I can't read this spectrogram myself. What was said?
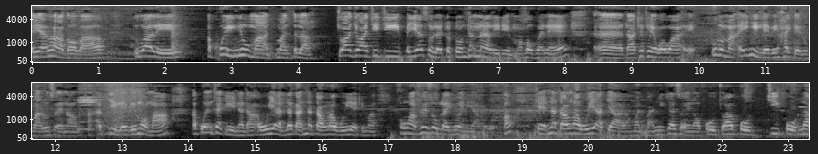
အရန်လာတော့ပါသူကလေအပွေညို့မှဒီမှာတလား ကြွားကြွားကြီးကြီးပရက်ဆိုလဲတော်တော်နှက်နှက်လေးတွေမဟုတ်ဘဲနဲ့အဲဒါထက်ထဲဝါဝါဥပမာအင်ကြီးလေဘေးဟိုက်တယ်လို့ပါလို့ဆိုရင်တော့အပြည့်လေဘေးပေါ်မှာအပွင့်ခက်ကြီးနေတာအဝေးကလက်က2000လောက်ဝေးရဒီမှာဖုန်းက Facebook လိုက်လွှင့်နေရမှာလို့နော်ကဲ2000လောက်ဝေးရပြရတော့မှဒီမှာနီခက်ဆိုရင်တော့ပိုကြွားပိုကြီးပိုလှ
